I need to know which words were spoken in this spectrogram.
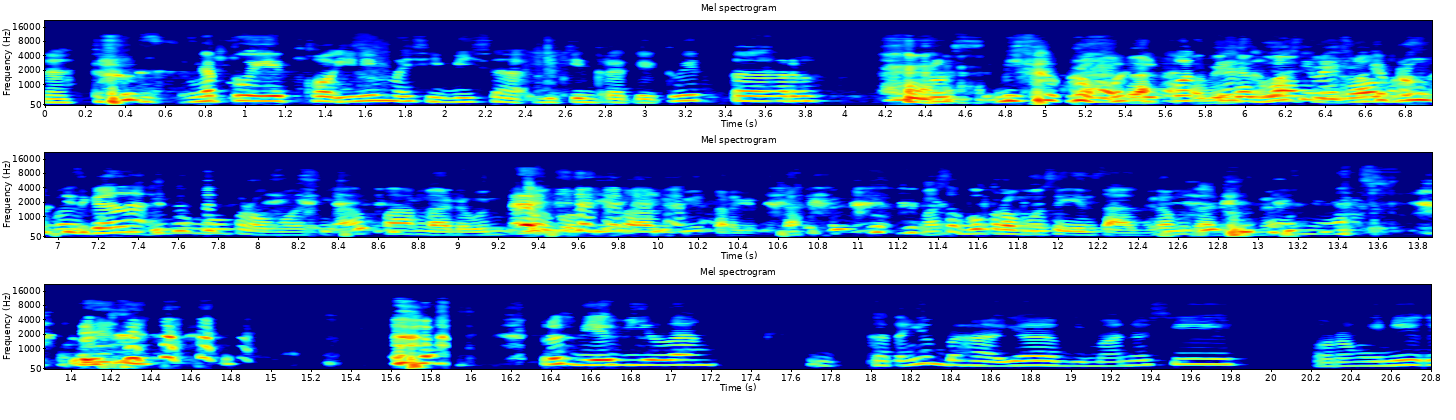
Nah terus Nge-tweet. kok ini masih bisa bikin thread di Twitter terus bisa promosi lah podcast. abisnya Lo gue sih viral pakai promosi gua- segala. gua bingung mau promosi apa. Nggak ada untungnya gue viral di twitter gitu kan. Masa gue promosi instagram gak ada gunanya? Terus terus dia bilang katanya bahaya gimana sih? Orang ini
